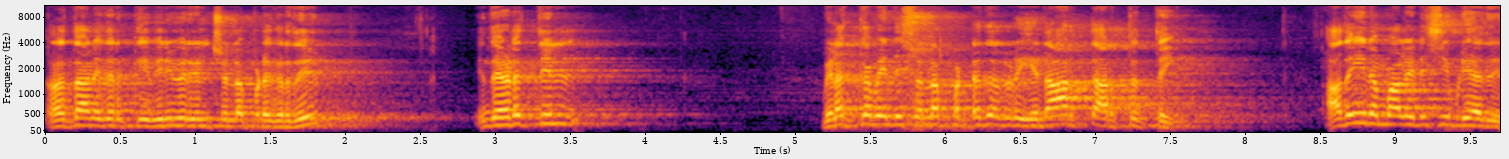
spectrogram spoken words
அதுதான் இதற்கு விரிவுரையில் சொல்லப்படுகிறது. இந்த இடத்தில் விளக்கம் என்று சொல்லப்பட்டது அதனுடைய யதார்த்த அர்த்தத்தை. அதை நம்மால் என்ன செய்ய முடியாது?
